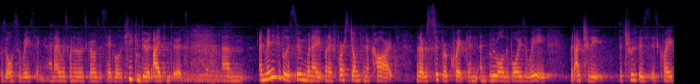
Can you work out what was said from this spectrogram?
was also racing. And I was one of those girls that said, well, if he can do it, I can do it. Um, and many people assume when I, when I first jumped in a kart that I was super quick and, and blew all the boys away. But actually, the truth is, is quite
